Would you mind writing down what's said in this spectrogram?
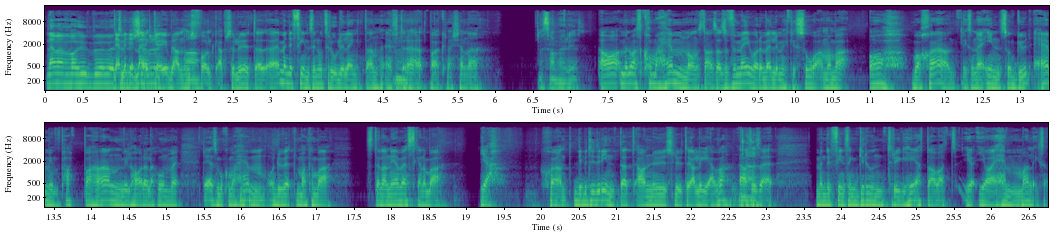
Nej men vad, hur, hur Nej, men det märker jag ibland hos Ja. folk, absolut. Ja, Men det finns en otrolig längtan efter Mm. det här att bara kunna känna Samhörighet. Ja, men att komma hem någonstans. Alltså för mig var det väldigt mycket så. Man bara, åh, vad skönt. Liksom när jag insåg, Gud är min pappa, han vill ha relation med mig. Det är som att komma hem och du vet, man kan bara ställa ner väskan och bara, ja, skönt. Det betyder inte att, ja, nu slutar jag leva. Alltså. Men det finns en grundtrygghet av att jag, jag är hemma liksom.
